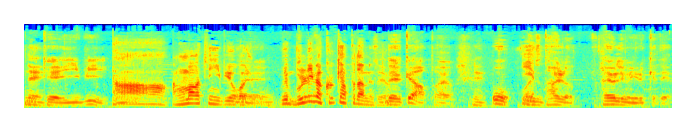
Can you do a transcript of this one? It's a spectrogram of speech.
네. 이렇게 입이 아, 악마 같은 입이어가지고. 네. 왜 물리면 그렇게 아프다면서요? 네, 꽤 아파요. 네. 오, 완전 다 열렸. 다 열리면 이렇게 돼요.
